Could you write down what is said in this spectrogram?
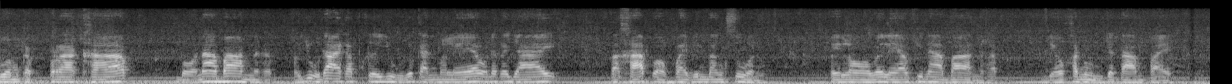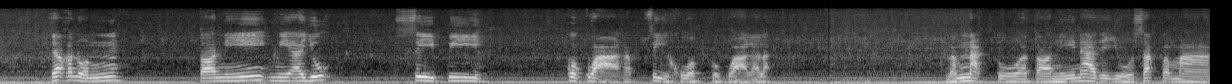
รวมกับปลาคาร์ฟบ่อหน้าบ้านนะครับ เขาอยู่ได้ครับเคยอยู่ด้วยกันมาแล้ว แล้วก็ย้ายปลาคาร์ฟออกไปเป็นบางส่วน ไปรอไว้แล้วที่หน้าบ้านนะครับ เดี๋ยวขนุนจะตามไป เจ้าขนุนตอนนี้มีอายุสี่ปีกว่าๆครับสี่ขวบกว่าๆแล้วล่ะ น้ำหนักตัวตอนนี้น่าจะอยู่สักประมาณ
